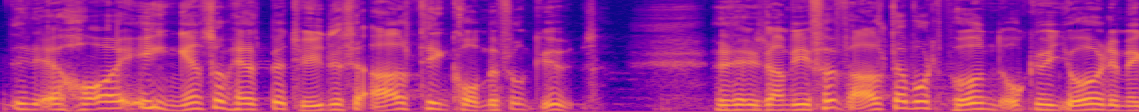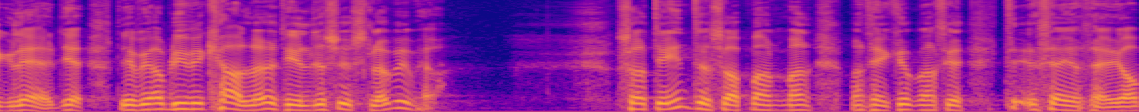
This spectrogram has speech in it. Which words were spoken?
Det har ingen som helst betydelse, allting kommer från Gud. Utan vi förvaltar vårt pund och vi gör det med glädje. Det vi har blivit kallade till, det sysslar vi med. Så att det är inte så att man, man, man tänker man ska säga så här, ja,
